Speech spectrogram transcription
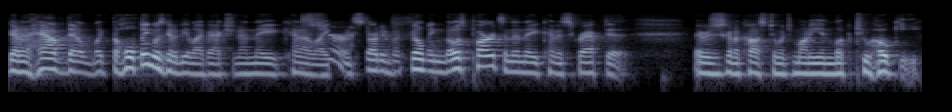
gonna have that like the whole thing was gonna be live action, and they kind of like Sure, started filming those parts, and then they kind of scrapped it. It was just gonna cost too much money and look too hokey.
